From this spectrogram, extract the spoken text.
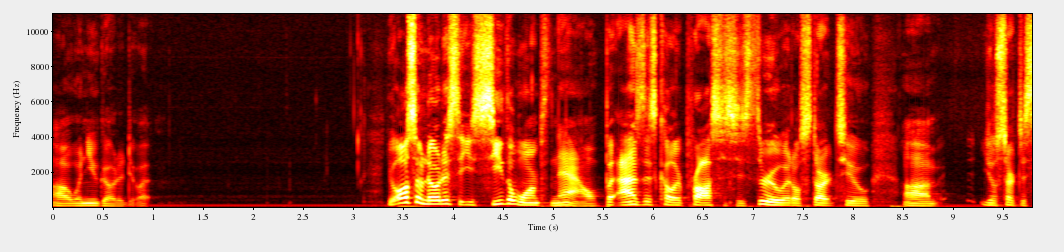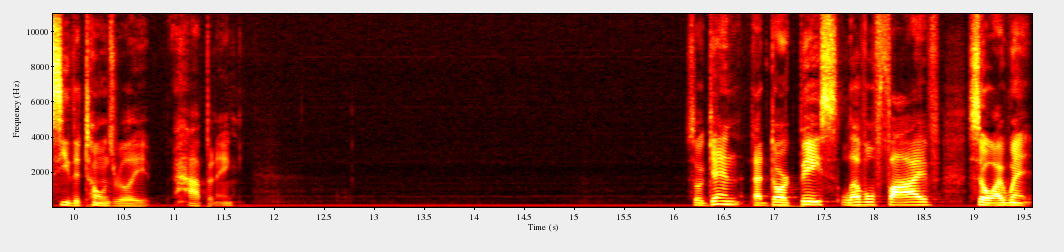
uh, when you go to do it. You'll also notice that you see the warmth now, but as this color processes through, it'll start to, um, you'll start to see the tones really happening. So again, that dark base, level five. So I went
